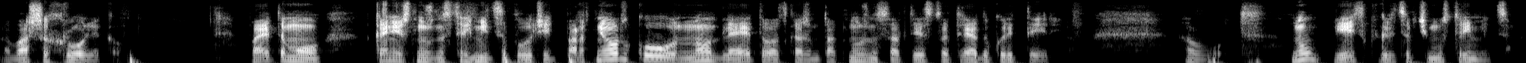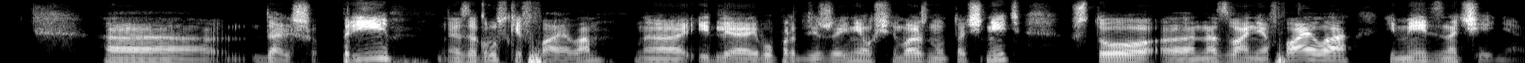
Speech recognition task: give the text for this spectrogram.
ваших роликов. Поэтому, конечно, нужно стремиться получить партнерку, но для этого, скажем так, нужно соответствовать ряду критериев. Вот. Ну, есть, как говорится, к чему стремиться. Э, дальше. При загрузке файла э, и для его продвижения очень важно уточнить, что э, название файла имеет значение.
